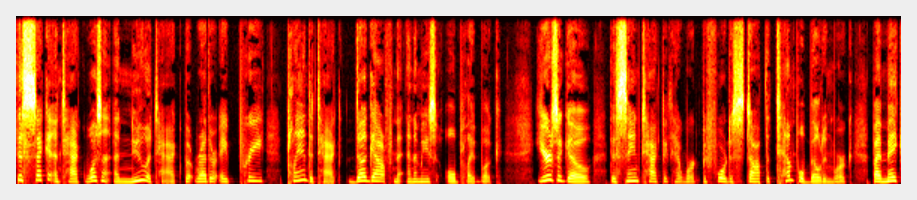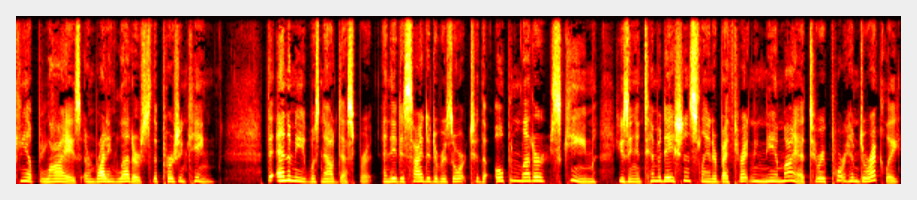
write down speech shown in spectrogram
This second attack wasn't a new attack, but rather a pre planned attack dug out from the enemy's old playbook. Years ago, the same tactic had worked before to stop the temple building work by making up lies and writing letters to the Persian king. The enemy was now desperate, and they decided to resort to the open letter scheme using intimidation and slander by threatening Nehemiah to report him directly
